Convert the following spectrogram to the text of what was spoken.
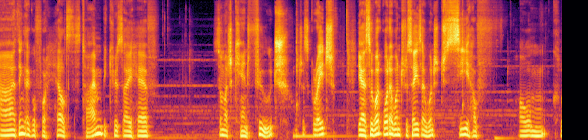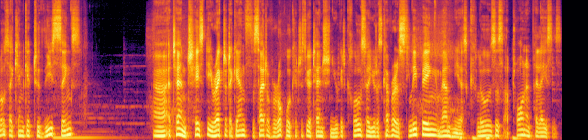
Uh, I think I go for health this time because I have so much canned food, which is great. Yeah, so what, what I wanted to say is I wanted to see how how close I can get to these things. Uh, a tent hastily erected against the side of a rock wall catches your attention. You get closer, you discover a sleeping mountaineer's clothes are torn in places.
